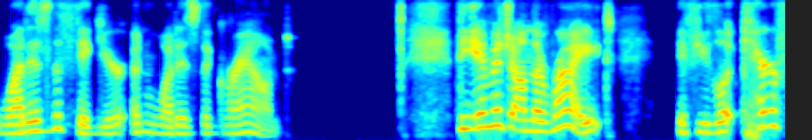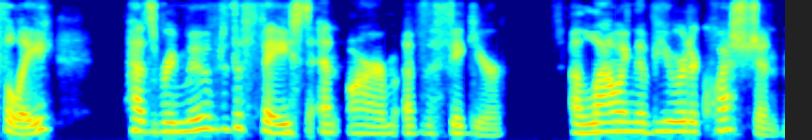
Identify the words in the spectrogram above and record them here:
what is the figure and what is the ground? The image on the right, if you look carefully, has removed the face and arm of the figure, allowing the viewer to question,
